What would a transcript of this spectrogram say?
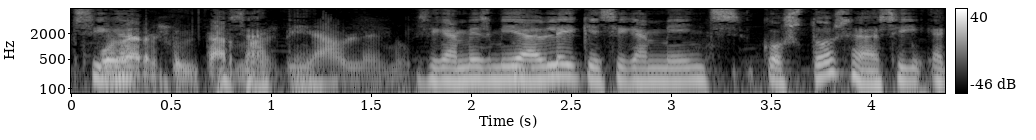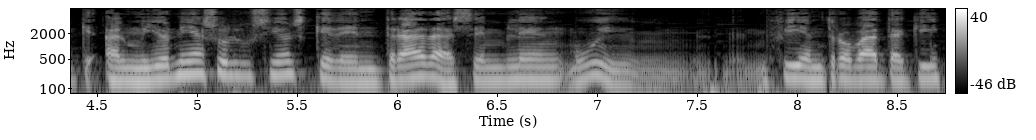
siga- pueda resultar más exacte. viable. ¿no? que siga més viable i que siga menys costosa. Que al millor n'hi ha solucions que d'entrada semblen, ui, en fi, hem trobat aquí,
